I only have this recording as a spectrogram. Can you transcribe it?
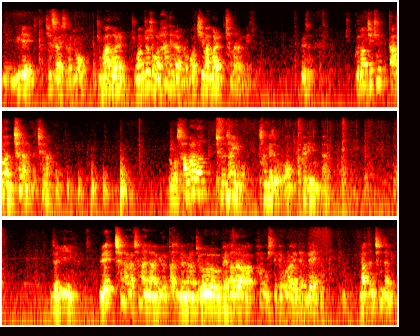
이 위계 질서가 있어가지고 중앙을 중앙 조정을 하늘이라 그러고 지방을 천하라 그랬어요. 그래서 그 당시 중 땅은 천하입니다. 천하. 그리고 사마는 천상이고 상대적으로 그렇게 됩니다. 이제 이 왜 천하가 천하냐 이걸 따지려면 저 배달나라 한국 시대에 올라가야 되는데 여하튼 천자님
